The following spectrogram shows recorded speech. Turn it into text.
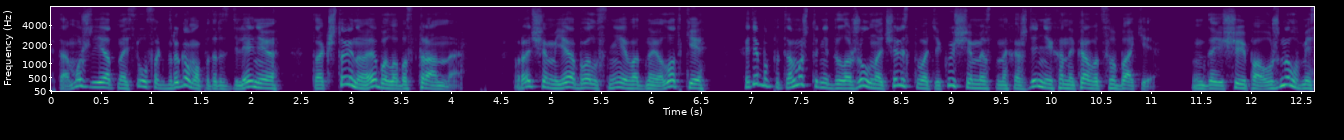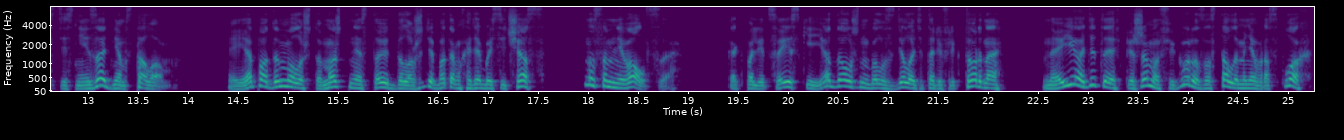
К тому же я относился к другому подразделению, так что иное было бы странно. Впрочем, я был с ней в одной лодке, хотя бы потому, что не доложил начальству о текущем местонахождении Ханекава Цубаки. Да еще и поужинал вместе с ней за одним столом. Я подумал, что может мне стоит доложить об этом хотя бы сейчас, но сомневался. Как полицейский, я должен был сделать это рефлекторно, но её одетая в пижаму фигура застала меня врасплох,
